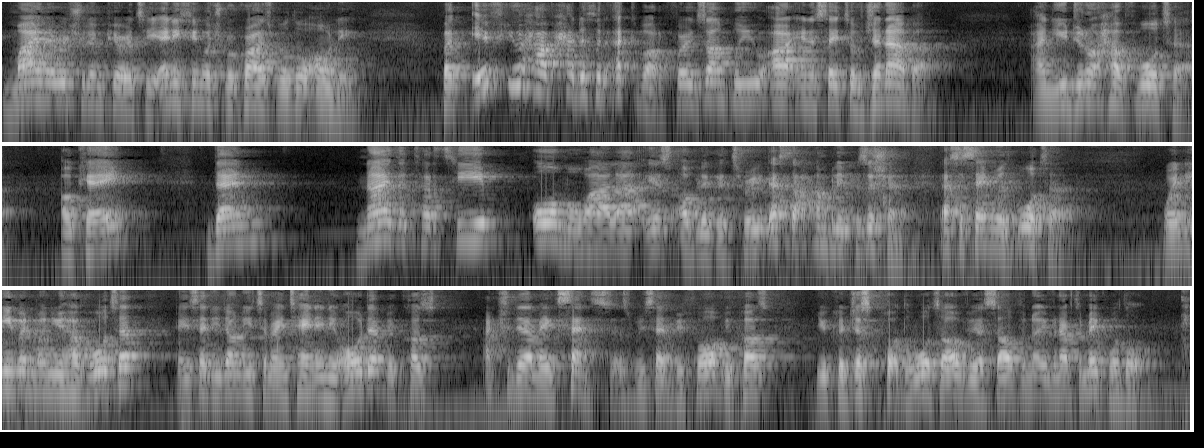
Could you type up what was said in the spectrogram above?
minor ritual impurity, anything which requires wudu only. But if you have hadith al-akbar, for example, you are in a state of janaba, and you do not have water, okay, then neither tartib or muwala is obligatory. That's the Hanbali position. That's the same with water. When even when you have water, they said you don't need to maintain any order because actually that makes sense, as we said before, because you could just put the water over yourself and not even have to make wudu. Do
